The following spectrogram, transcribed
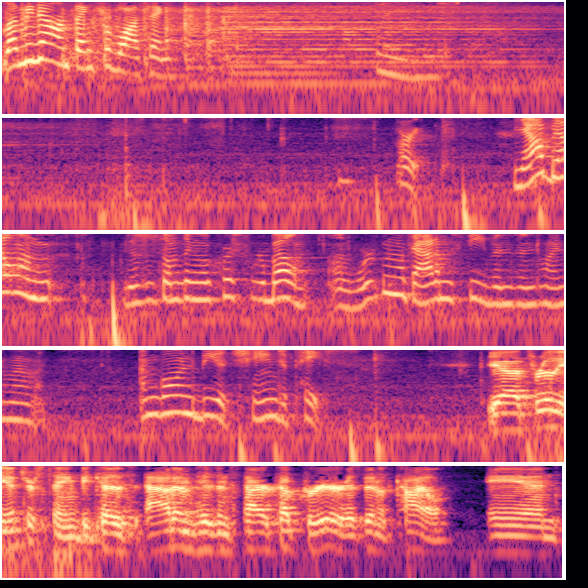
Let me know, and thanks for watching. All right. Now, Bell, and this is something with Christopher Bell. I'm working with Adam Stevens in 2021. I'm going to be a change of pace. Yeah, it's really interesting because Adam, his entire Cup career has been with Kyle, and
